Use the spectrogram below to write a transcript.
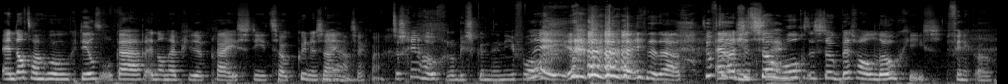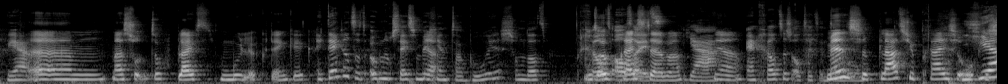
En dat dan gewoon gedeeld elkaar en dan heb je de prijs die het zou kunnen zijn, Ja. zeg maar. Het is geen hogere wiskunde in ieder geval. Nee, inderdaad. En als je het zo hoort, is het ook best wel logisch. Vind ik ook, ja. Ehm, maar toch blijft het moeilijk, denk ik. ik denk dat het ook nog steeds een beetje Ja. een taboe is, omdat Geld over prijs te hebben. Ja. Ja. en geld is altijd een taboe. Mensen, plaats je prijzen op Ja, je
